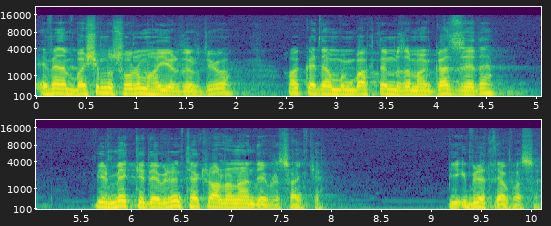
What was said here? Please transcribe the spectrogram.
Efendim başımı sonum hayırdır diyor. Hakikaten bugün baktığımız zaman Gazze'de bir Mekke devrinin tekrarlanan devri sanki. Bir ibret levhası.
